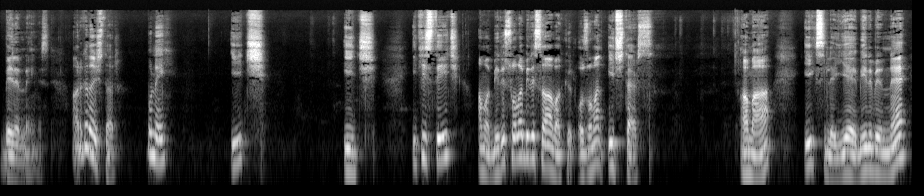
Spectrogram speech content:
belirleyiniz. Arkadaşlar bu ne? İç, iç. İkisi de iç ama biri sola biri sağa bakıyor. O zaman iç ters. Ama x ile y birbirine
